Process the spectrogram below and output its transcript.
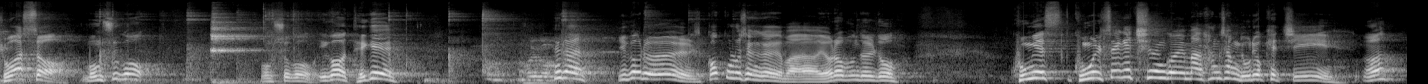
좋았어. 몸 쓰고. 몸 쓰고. 이거 되게. 그러니까 이거를 거꾸로 생각해 봐. 여러분들도 공에, 공을 세게 치는 거에만 항상 노력했지. 어?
